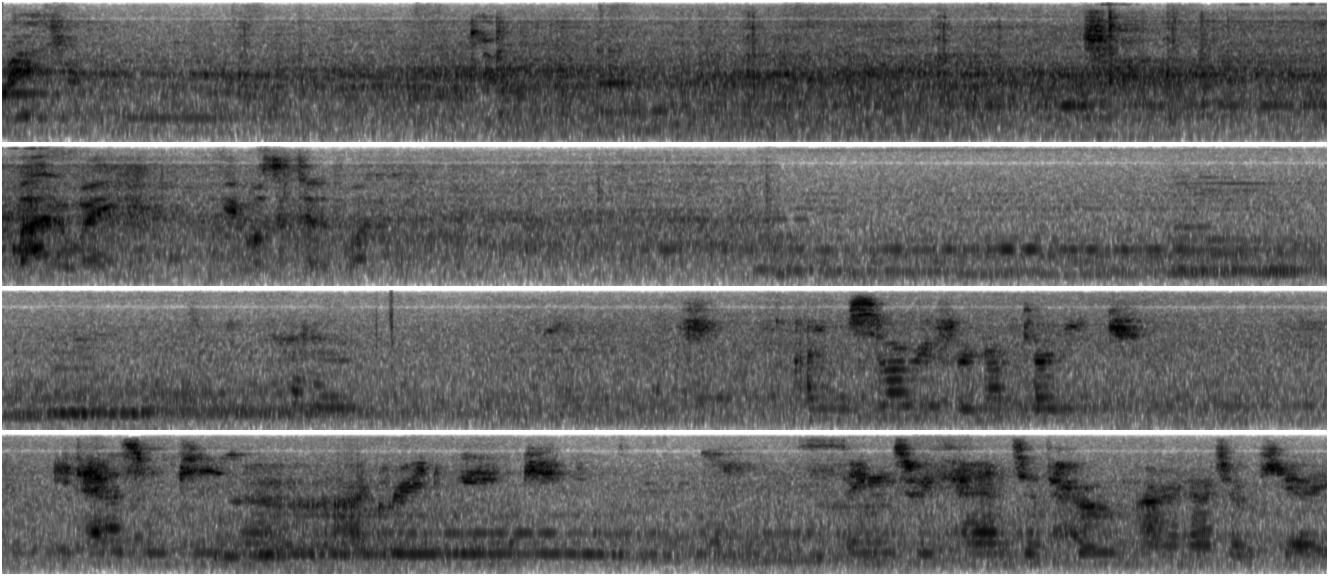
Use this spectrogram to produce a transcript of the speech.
red, blue. By the way, it was the third one. Hello. I'm sorry for not coming. It hasn't been a, a great week. Things with hands at home are not okay.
